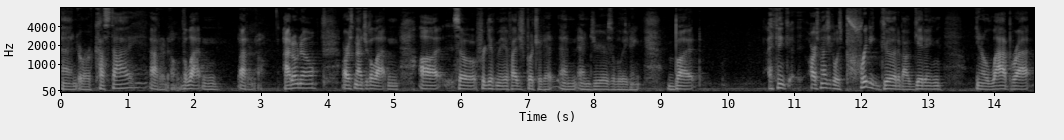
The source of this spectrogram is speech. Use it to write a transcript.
and or custi. I don't know the Latin. I don't know. I don't know Ars Magica Latin. Uh, so forgive me if I just butchered it and and your ears are bleeding. But I think Ars Magica was pretty good about getting you know lab rat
